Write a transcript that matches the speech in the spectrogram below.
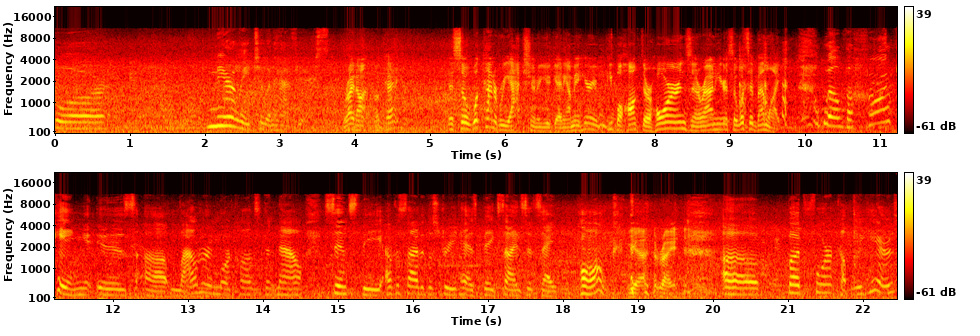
for nearly two and a half years. Right on. Okay. And so, what kind of reaction are you getting? I mean, hearing people honk their horns and around here. So, what's it been like? Well, the honking is uh, louder and more constant now since the other side of the street has big signs that say honk. yeah, right. Uh, but for a couple of years,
